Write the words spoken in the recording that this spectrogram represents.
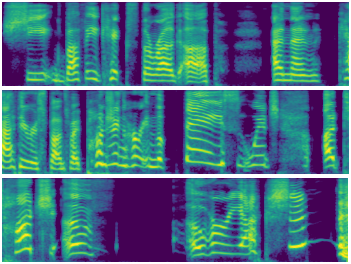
She Buffy kicks the rug up and then Kathy responds by punching her in the face, which a touch of overreaction. but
